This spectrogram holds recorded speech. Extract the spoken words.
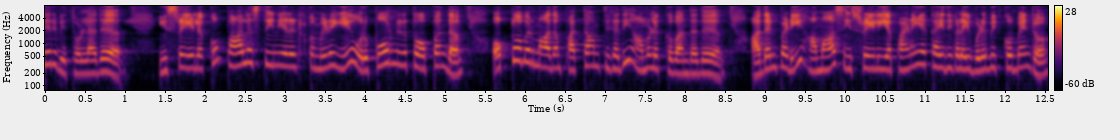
தெரிவித்துள்ளது. இஸ்ரேலுக்கும் பாலஸ்தீனியர்களுக்கும் இடையே ஒரு போர் நிறுத்த ஒப்பந்தம் அக்டோபர் மாதம் பத்தாம் திகதி அமலுக்கு வந்தது. அதன்படி ஹமாஸ் இஸ்ரேலிய பணைய கைதிகளை விடுவிக்கும் என்றும்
